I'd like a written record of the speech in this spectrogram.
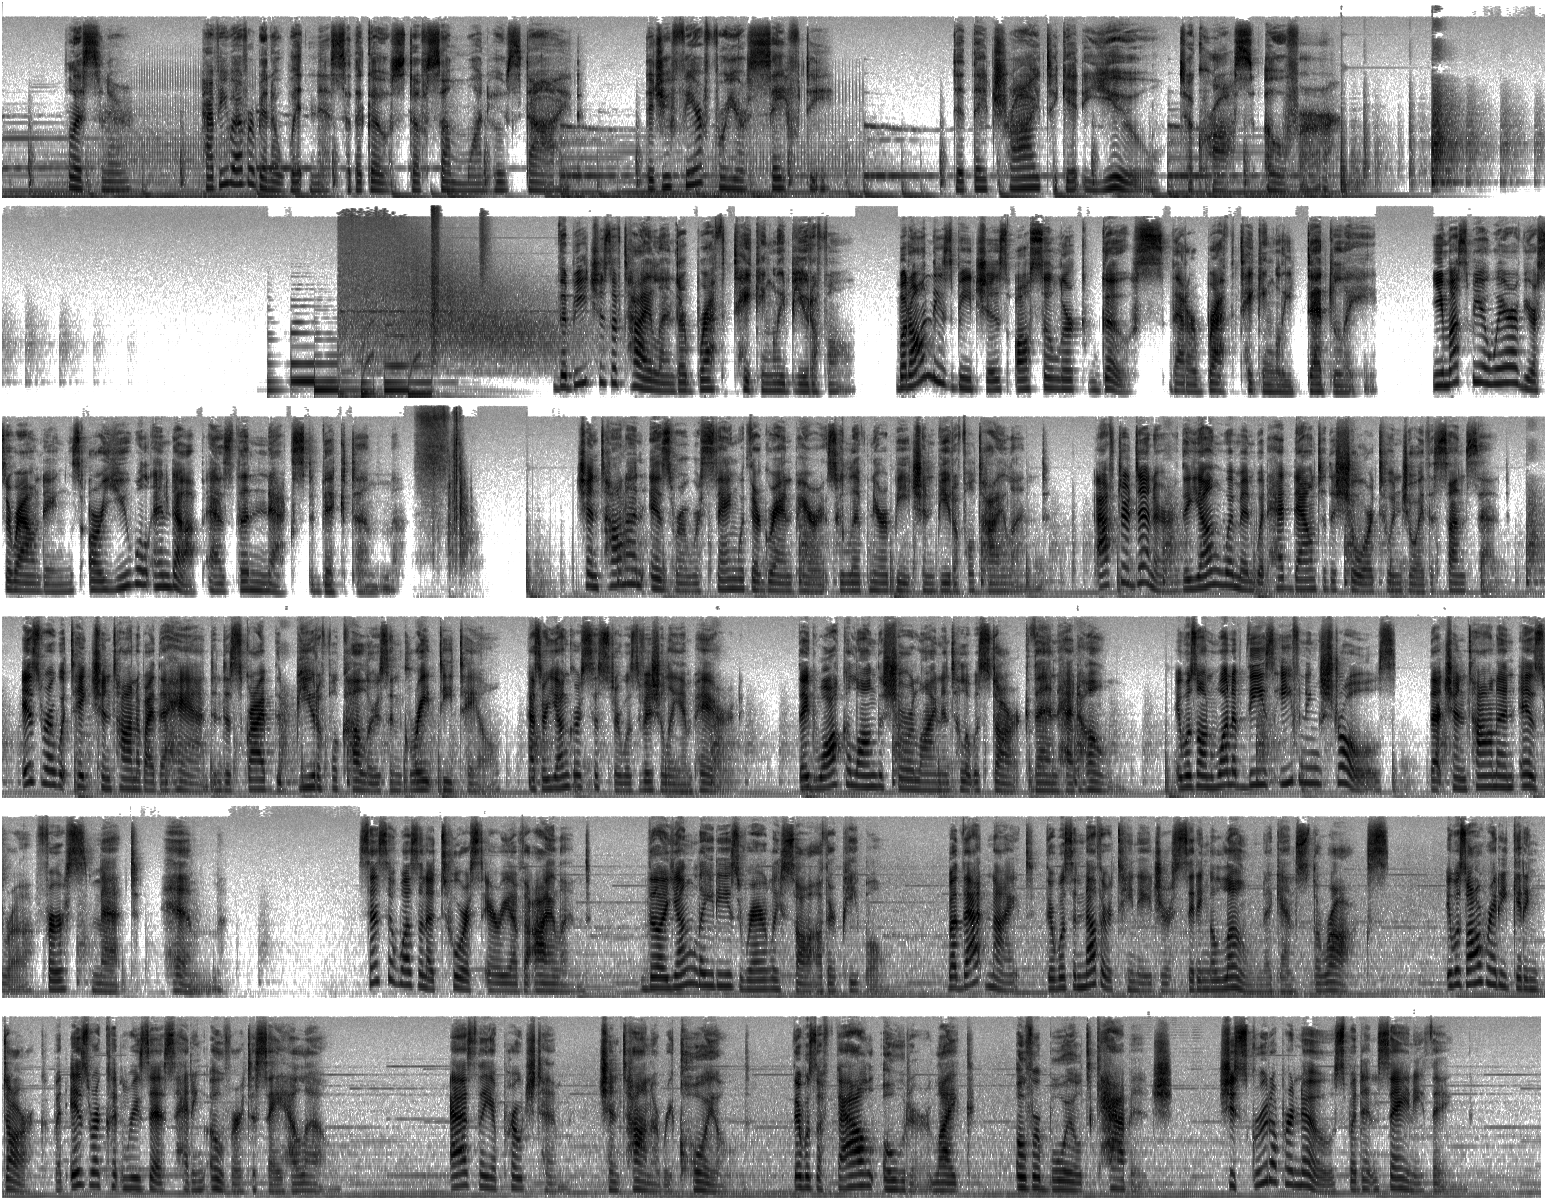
Listener, have you ever been a witness to the ghost of someone who's died? Did you fear for your safety? Did they try to get you to cross over? The beaches of Thailand are breathtakingly beautiful. But on these beaches also lurk ghosts that are breathtakingly deadly. You must be aware of your surroundings, or you will end up as the next victim. Chintana and Isra were staying with their grandparents who lived near a beach in beautiful Thailand. After dinner, the young women would head down to the shore to enjoy the sunset. Isra would take Chintana by the hand and describe the beautiful colors in great detail, as her younger sister was visually impaired. They'd walk along the shoreline until it was dark, then head home. It was on one of these evening strolls that Chintana and Isra first met him. Since it wasn't a tourist area of the island, the young ladies rarely saw other people. But that night, there was another teenager sitting alone against the rocks. It was already getting dark, but Isra couldn't resist heading over to say hello. As they approached him, Chintana recoiled. There was a foul odor like overboiled cabbage. She screwed up her nose but didn't say anything.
